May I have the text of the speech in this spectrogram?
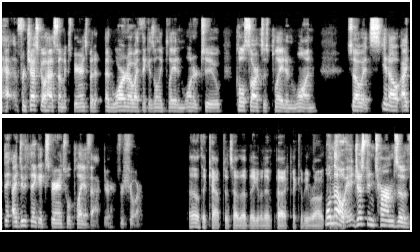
have Francesco has some experience, but Edoardo, I think, has only played in one or two. Cole Colsaerts has played in one. So it's you know I think I do think experience will play a factor for sure. I don't think captains have that big of an impact. I could be wrong. Well, no, it, just in terms of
